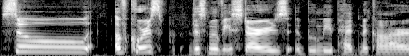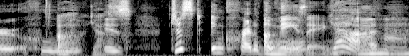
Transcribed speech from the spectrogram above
So, of course, this movie stars Bhumi Pednekar, who oh, yes. is just incredible. Amazing. Yeah. Mm-hmm.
